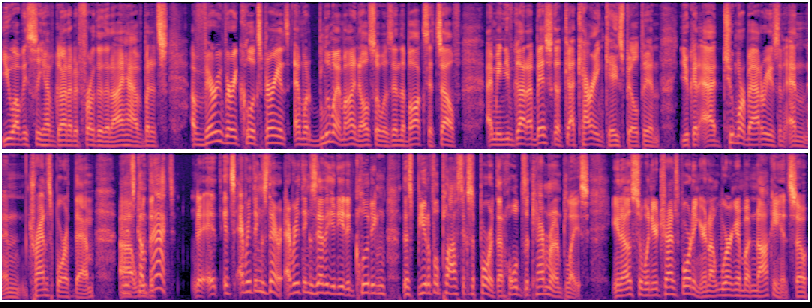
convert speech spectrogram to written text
You obviously have gone a bit further than I have, but it's a very very cool experience. And what blew my mind also was in the box itself. I mean, you've got a basically a carrying case built in. You can add two more batteries and and, and transport them. Uh, it's compact. The, it, it's everything's there. Everything's there that you need, including this beautiful plastic support that holds the camera in place. You know, so when you're transporting, you're not worrying about knocking it. So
